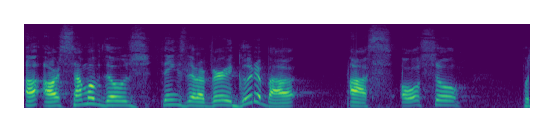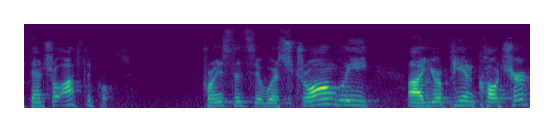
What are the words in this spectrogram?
uh, are some of those things that are very good about us also potential obstacles? For instance, we're strongly uh, European culture,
